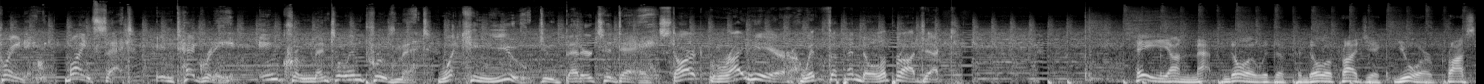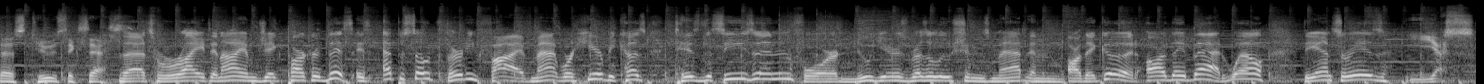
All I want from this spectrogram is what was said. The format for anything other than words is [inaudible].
training, mindset, integrity, incremental improvement. What can you do better today? Start right here with the Pendola Project. Hey, I'm Matt Pendola with the Pendola Project, your process to success. That's right, and I am Jake Parker. This is episode 35. Matt, we're here because tis the season for New Year's resolutions, Matt. And are they good? Are they bad? Well, the answer is yes.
